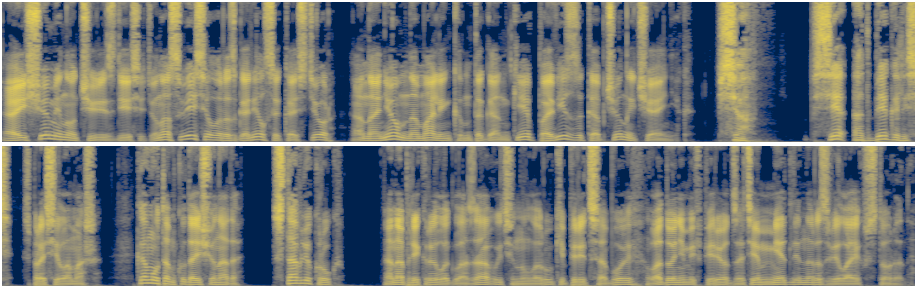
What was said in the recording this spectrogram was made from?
А еще минут через десять у нас весело разгорелся костер, а на нем на маленьком таганке повис закопченный чайник. «Все, все отбегались?» — спросила Маша. «Кому там куда еще надо? Ставлю круг». Она прикрыла глаза, вытянула руки перед собой, ладонями вперед, затем медленно развела их в стороны.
